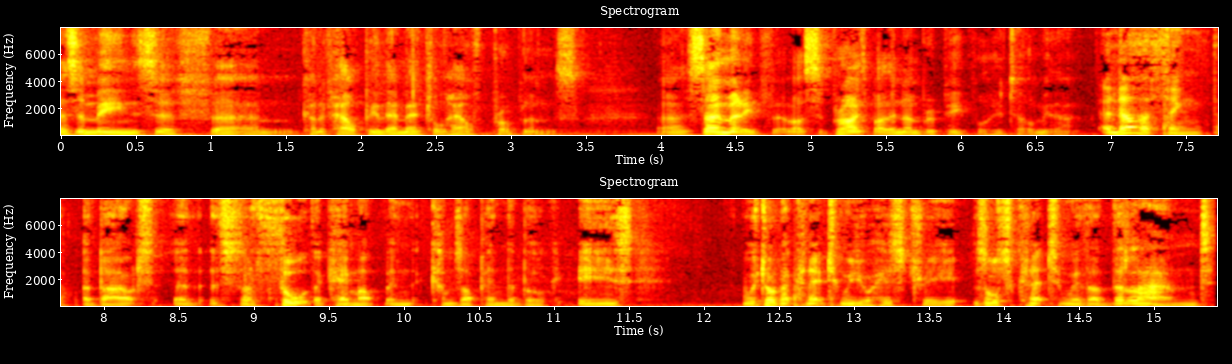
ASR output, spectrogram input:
as a means of um, kind of helping their mental health problems. Uh, so many. I was surprised by the number of people who told me that. Another thing about uh, the sort of thought that came up and comes up in the book is we talk about connecting with your history. It's also connecting with uh, the land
